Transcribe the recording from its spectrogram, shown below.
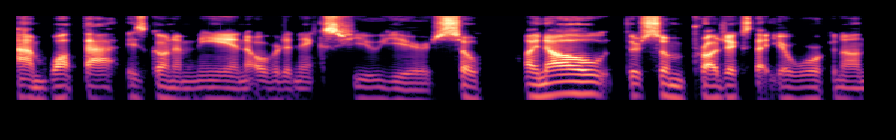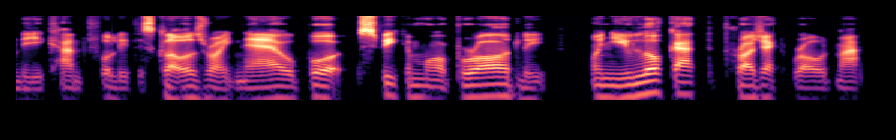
and what that is going to mean over the next few years. So I know there's some projects that you're working on that you can't fully disclose right now, but speaking more broadly, when you look at the project roadmap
